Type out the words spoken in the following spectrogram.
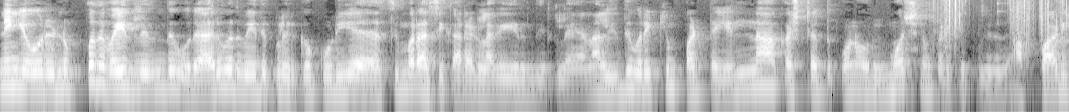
நீங்கள் ஒரு முப்பது வயதுலேருந்து ஒரு அறுபது வயதுக்குள்ள இருக்கக்கூடிய சிம்மராசிக்காரர்களாக இருந்தீர்கள் ஆனால் இது வரைக்கும் பட்ட எல்லா கஷ்டத்துக்கும் ஒரு விமோசனம் கிடைக்க போகிறது. அப்பாடி.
